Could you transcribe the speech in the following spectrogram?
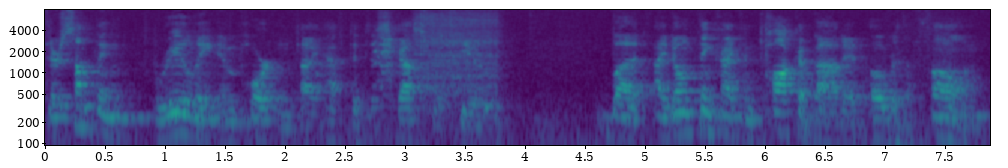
there's something really important I have to discuss with you, but I don't think I can talk about it over the phone.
